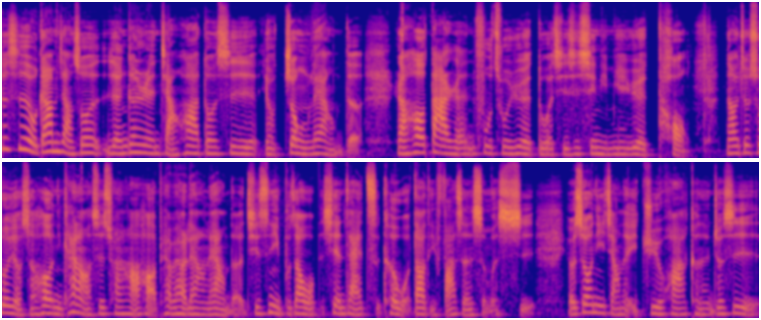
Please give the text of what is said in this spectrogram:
就是我跟他们讲说，人跟人讲话都是有重量的，然后大人付出越多，其实心里面越痛。然后就说有时候你看老师穿好好、漂漂亮亮的，其实你不知道我现在此刻我到底发生什么事。有时候你讲的一句话，可能就是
